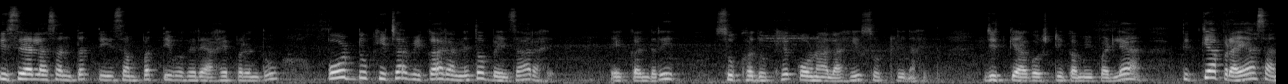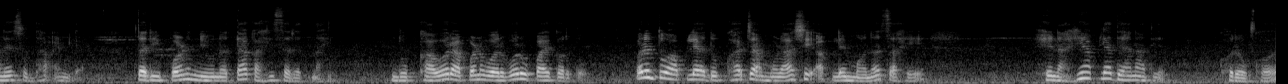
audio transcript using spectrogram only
तिसऱ्याला संतती संपत्ती वगैरे आहे परंतु पोटदुखीच्या विकाराने तो बेजार आहे. एकंदरीत सुखदुःखे कोणालाही सुटली नाहीत. जितक्या गोष्टी कमी पडल्या तितक्या प्रयासाने सुद्धा आणल्या. तरी पण न्यूनता काही सरत नाही. दुःखावर आपण वरवर उपाय करतो परंतु आपल्या दुःखाच्या मुळाशी आपले मनच आहे हे नाही आपल्या ध्यानात येत. खरोखर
